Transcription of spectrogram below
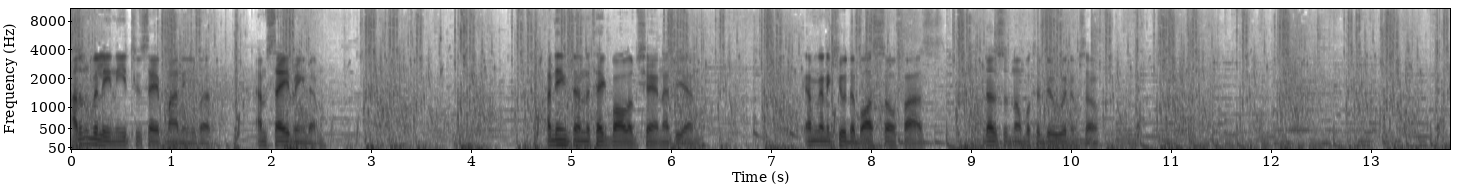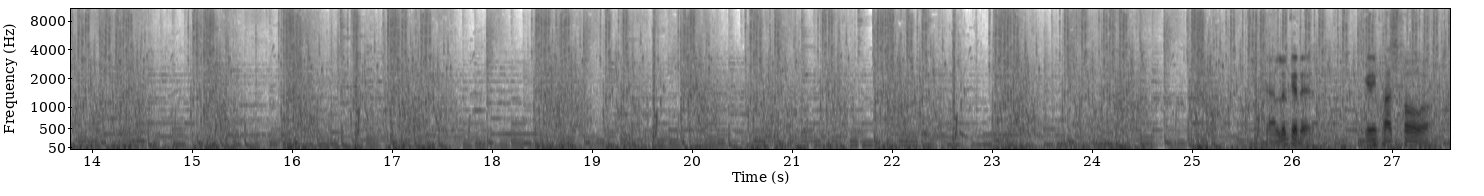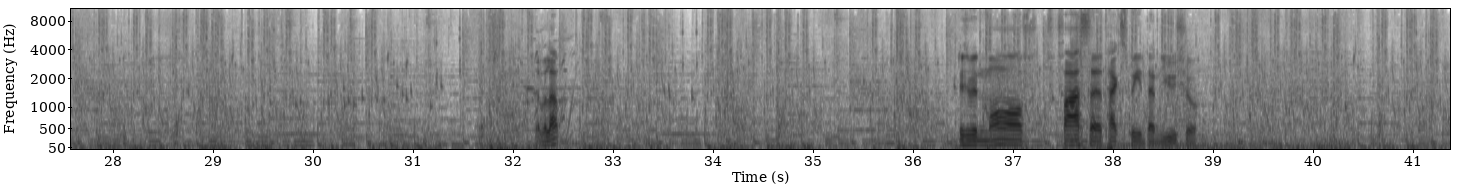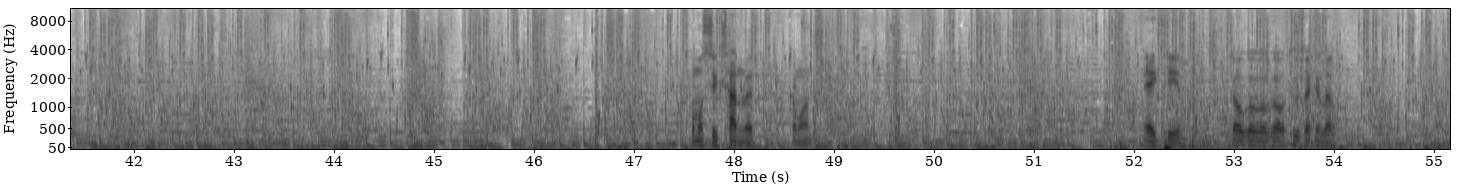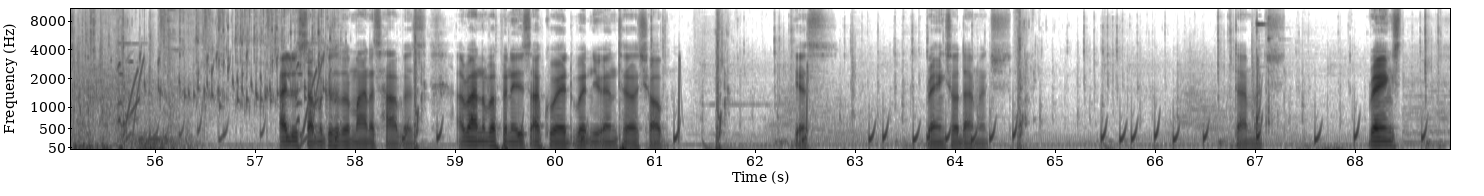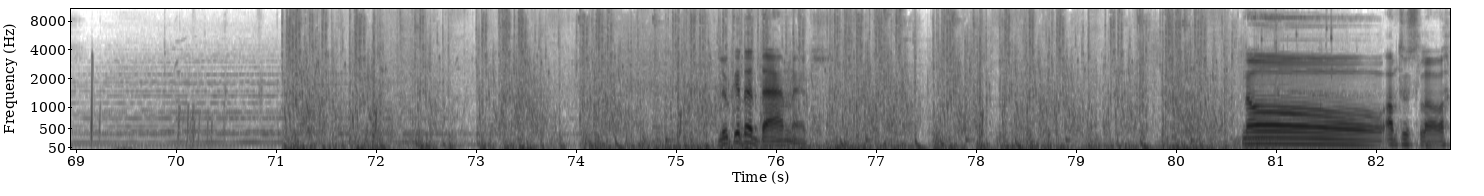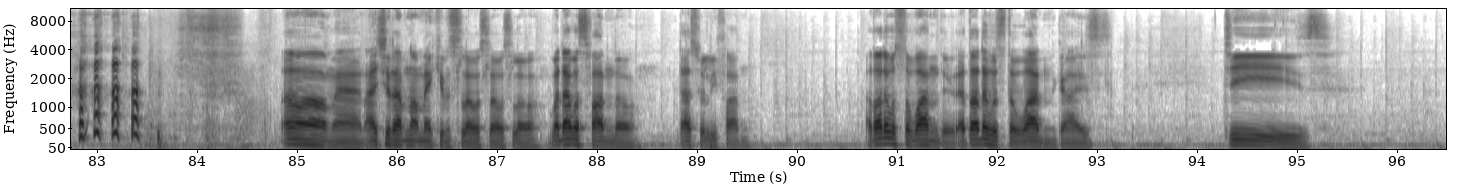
I don't really need to save money, but I'm saving them. I think I'm gonna take Ball of Chain at the end. I'm gonna kill the boss so fast. Doesn't know what to do with himself. Yeah, look at it. I'm getting past four. Level up. It's been more faster attack speed than usual. Almost 600. Come on. 18. Go, go, go, go. Two second left. I lose some because of the minus harvest. A random weapon is upgrade when you enter a shop. Yes. Range or damage. Damage. Range. Look at the damage. No, I'm too slow. oh man, I should have not make him slow, slow, slow. But that was fun though. That's really fun. I thought it was the one, dude. I thought it was the one, guys. Jeez.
